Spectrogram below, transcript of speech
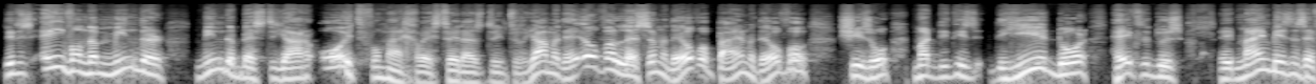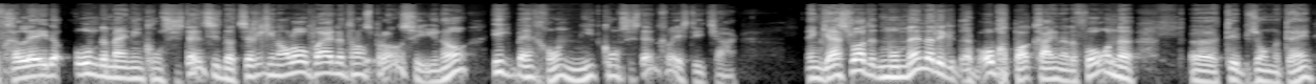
Dit is een van de minder, minder beste jaren ooit voor mij geweest, 2023. Ja, met heel veel lessen, met heel veel pijn, met heel veel shizzle. Maar dit is, hierdoor heeft het dus, mijn business heeft geleden onder mijn inconsistentie. Dat zeg ik in alle openheid en transparantie, you know. Ik ben gewoon niet consistent geweest dit jaar. En guess what? Het moment dat ik het heb opgepakt, ga ik naar de volgende uh, tip zometeen,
